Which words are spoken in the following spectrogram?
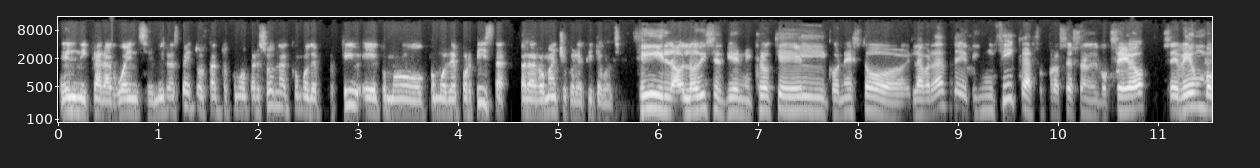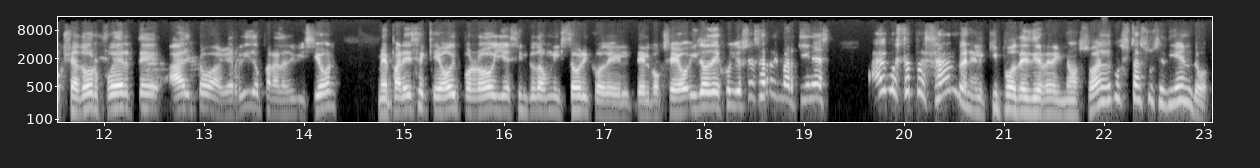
el nicaragüense. Mi respeto, tanto como persona como, eh, como, como deportista para Román Chocolatito González. Sí, lo, lo dices bien, creo que él con esto, la verdad, dignifica su proceso en el boxeo, se ve un boxeador fuerte, alto, aguerrido para la división. Me parece que hoy por hoy es sin duda un histórico del, del boxeo. Y lo de Julio César Rey Martínez, algo está pasando en el equipo de Eddie Reynoso, algo está sucediendo.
